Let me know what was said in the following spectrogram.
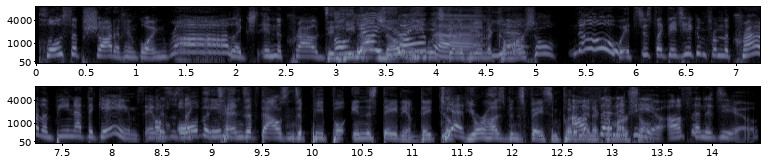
close up shot of him going rah, like in the crowd. Did Oh, he yeah, not know saw he was going to be in the Yeah. commercial? No, it's just like they take him from the crowd of being at the games. It was Of just all like the in- tens of thousands of people in the stadium, they took Yes. your husband's face and put him I'll in a send commercial. it to you. I'll send it to you.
